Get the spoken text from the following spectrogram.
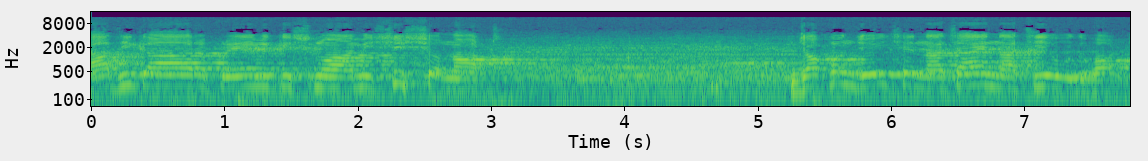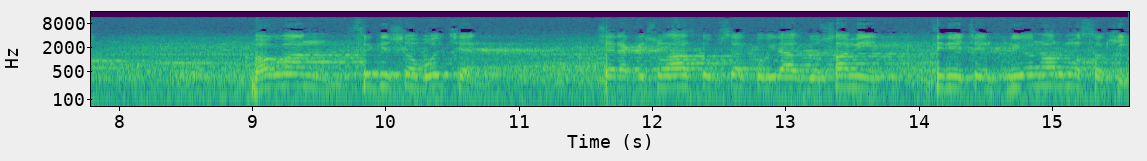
রাধিকার প্রেম কৃষ্ণ, আমি শিষ্য নট। যখন জয়ছে, নাচায়, নাচিয়ে উদ্ভট। ভগবান শ্রীকৃষ্ণ বলছেন, সেটা কৃষ্ণদাস কবিরাজ গোস্বামী, তিনি হচ্ছেন প্রিয় নর্ম সখী।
